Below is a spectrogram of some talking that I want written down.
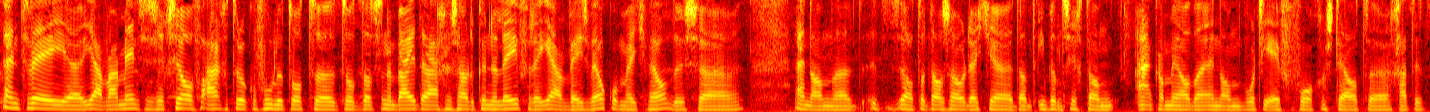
En twee, eh, ja, waar mensen zichzelf aangetrokken voelen tot, eh, tot dat ze een bijdrage zouden kunnen leveren. Ja, wees welkom, weet je wel. Dus, eh, en dan, het is altijd wel zo dat, je, dat iemand zich dan aan kan melden. En dan wordt hij even voorgesteld, gaat het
